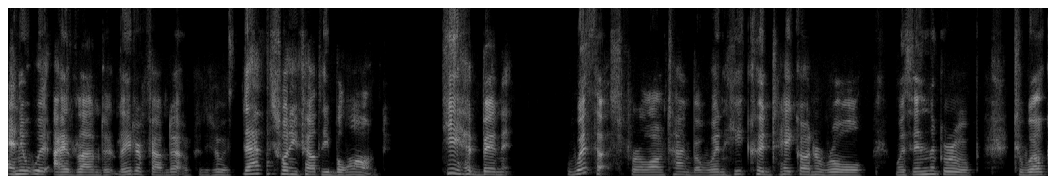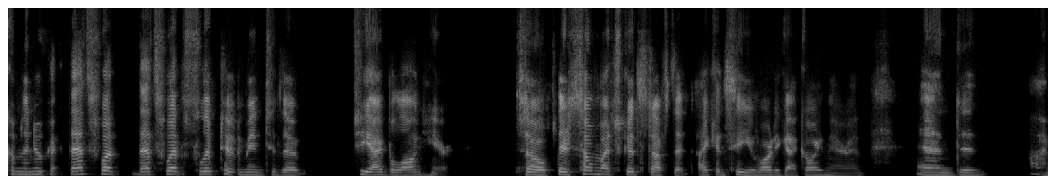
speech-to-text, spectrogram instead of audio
And it was, I later found out because that's when he felt he belonged he had been with us for a long time but when he could take on a role within the group to welcome the new that's what that's what flipped him into the gee i belong here so there's so much good stuff that i can see you've already got going there and and uh, i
